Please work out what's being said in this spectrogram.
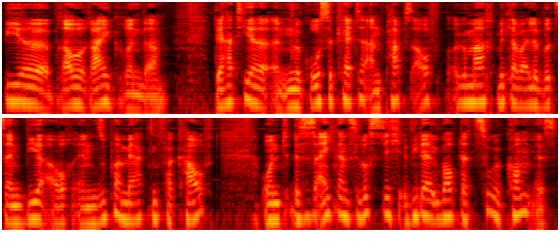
Beer Brauereigründer. Der hat hier eine große Kette an Pubs aufgemacht. Mittlerweile wird sein Bier auch in Supermärkten verkauft. Und das ist eigentlich ganz lustig, wie der überhaupt dazu gekommen ist.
